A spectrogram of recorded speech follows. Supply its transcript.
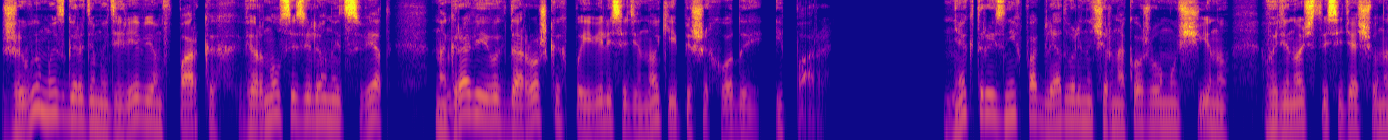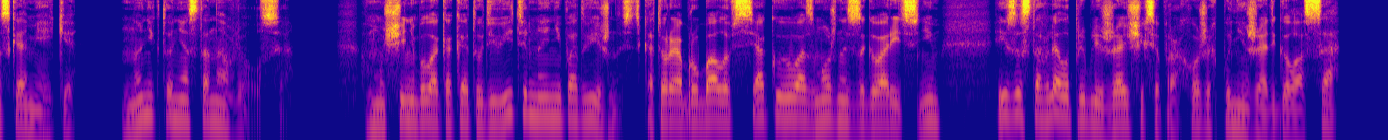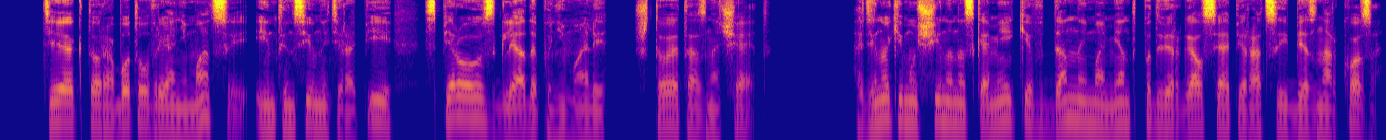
Живым изгородям и деревьям в парках вернулся зеленый цвет, на гравиевых дорожках появились одинокие пешеходы и пары. Некоторые из них поглядывали на чернокожего мужчину, в одиночестве сидящего на скамейке, но никто не останавливался. В мужчине была какая-то удивительная неподвижность, которая обрубала всякую возможность заговорить с ним и заставляла приближающихся прохожих понижать голоса. Те, кто работал в реанимации и интенсивной терапии, с первого взгляда понимали, что это означает. Одинокий мужчина на скамейке в данный момент подвергался операции без наркоза.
